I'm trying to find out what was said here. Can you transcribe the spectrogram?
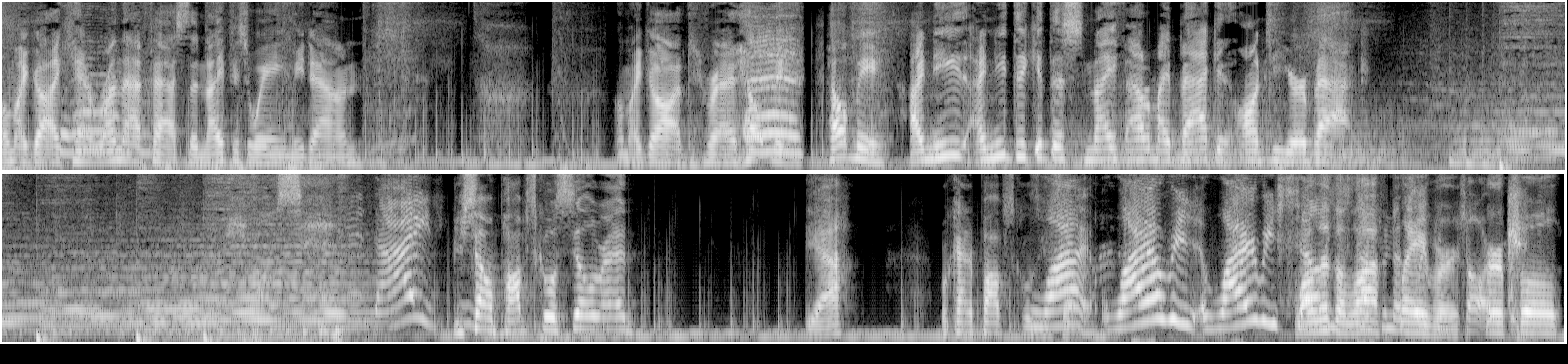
Oh my god, I can't run that fast. The knife is weighing me down. Oh my god, Red, help me. Help me. I need I need to get this knife out of my back and onto your back. You selling popsicles still, Red? Yeah. What kind of popsicles you Why? selling? Why are we? Why are we Well, selling there's a stuff lot in of the freaking flavors: purple,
